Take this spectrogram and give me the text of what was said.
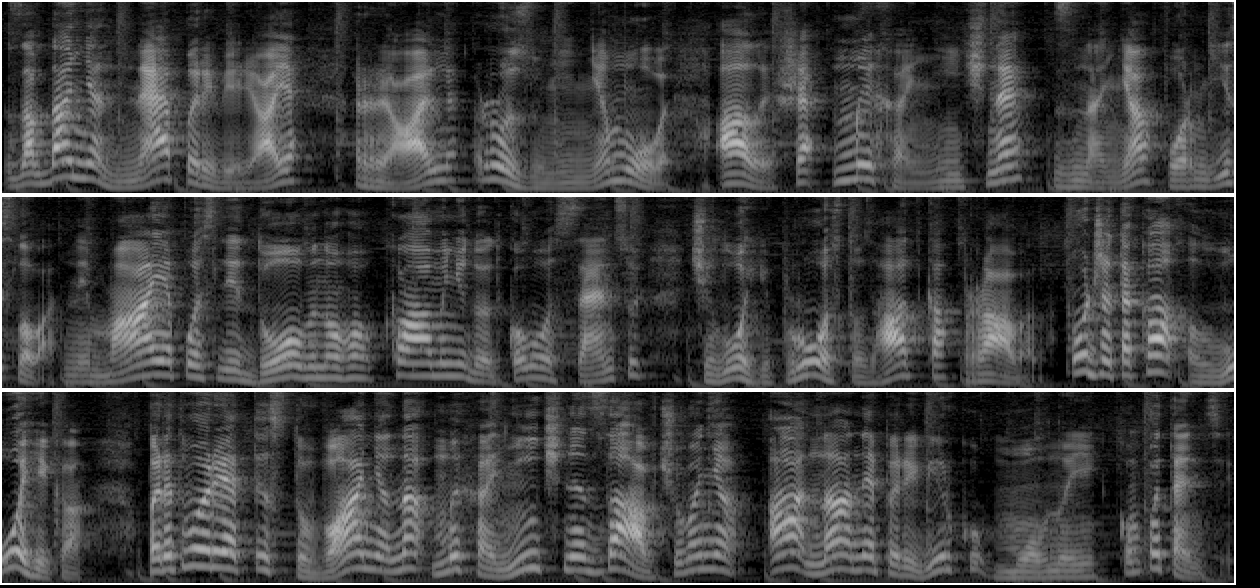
завдання не перевіряє реальне розуміння мови, а лише механічне знання форм дієслова. Немає послідовного каменю додаткового сенсу чи логіки, просто згадка правила. Отже, така логіка перетворює тестування на механічне завчування, а на неперевірку мовної компетенції.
